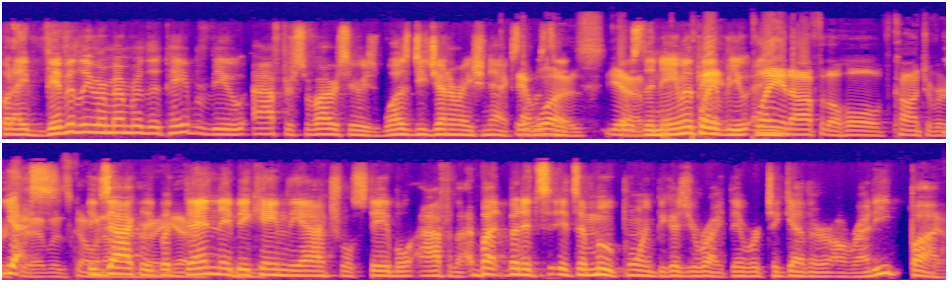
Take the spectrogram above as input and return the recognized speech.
but I vividly remember the pay per view after Survivor Series was D-Generation X. That it was, was, the, yeah, that was the name of the pay per view. playing off of the whole controversy yes, that was going on. exactly. on. but right? then they Mhm. became the actual stable after that. But but it's it's a moot point because you're right; they were together already. But Yeah.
